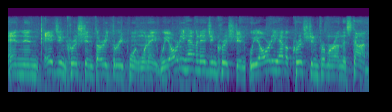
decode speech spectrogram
And then Edge and Christian, 33.18. We already have an Edge and Christian. We already have a Christian from around this time.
